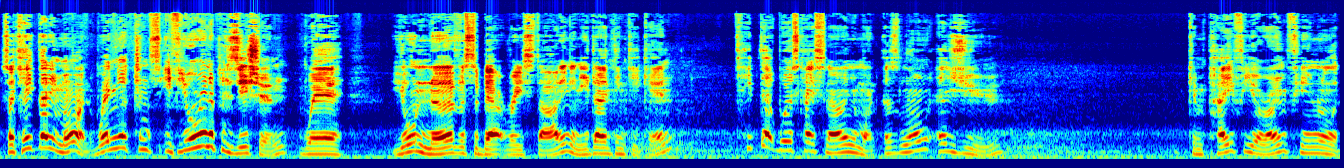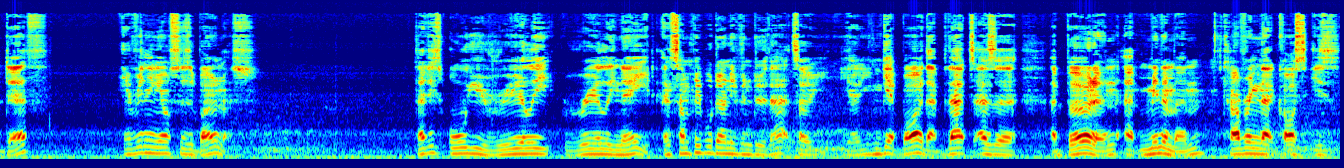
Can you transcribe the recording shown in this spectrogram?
So keep that in mind. When you're if you're in a position where you're nervous about restarting and you don't think you can, keep that worst case scenario in your mind. As long as you can pay for your own funeral at death, everything else is a bonus. That is all you really, really need. And some people don't even do that. So, you know, you can get by that. But that's as a, a burden at minimum, covering that cost is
